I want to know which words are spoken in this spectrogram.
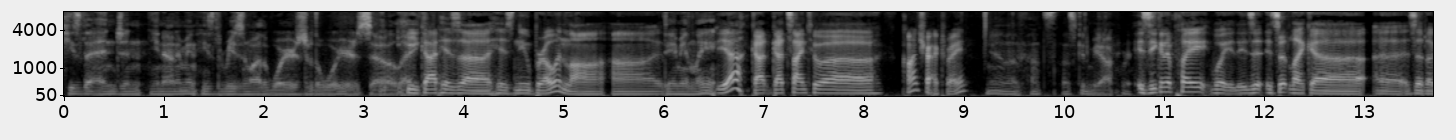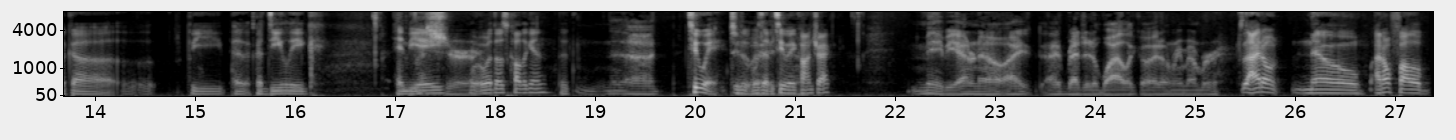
he's the engine. You know what I mean? He's the reason why the Warriors are the Warriors. So like he got his uh his new bro-in-law. Uh, Damion Lee. yeah, got got signed to a contract, right? Yeah, that, that's that's gonna be awkward. Is he gonna play? Wait, is it is it like a uh, is it like a the like a D League NBA? Sure. What, are those called again? The Uh, two way. Was it a two way yeah. contract? maybe I don't know. I I read it a while ago. I don't remember. I don't know. I don't follow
